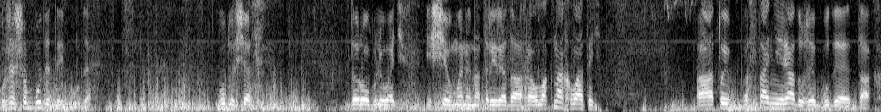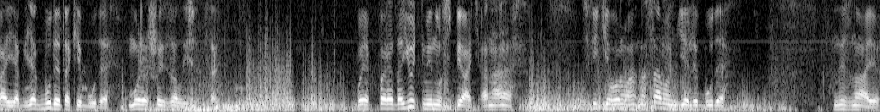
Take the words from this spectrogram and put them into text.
Уже що буде, то й буде. Буду зараз дороблювати. І ще в мене на три ряда агроволокна хватить. А той останній ряд вже буде так. Хай як, як буде, так і буде. Може щось залишиться. Бо як передають мінус 5, а на скільки воно на самом деле буде, не знаю.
